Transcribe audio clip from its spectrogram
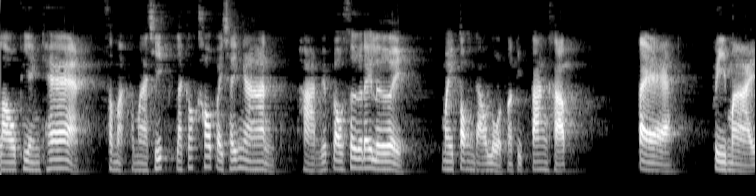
เราเพียงแค่สมัครสมาชิกแล้วก็เข้าไปใช้งานผ่านเว็บเบราว์เซอร์ได้เลย ไม่ต้องดาวน์โหลดมาติดตั้งครับ แต่ FreeMind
